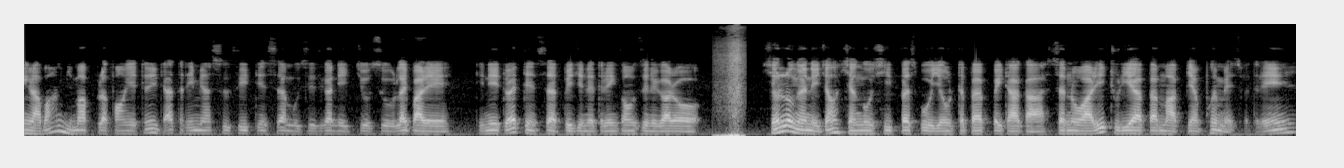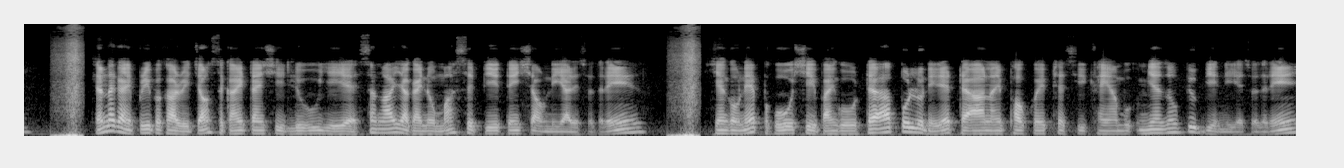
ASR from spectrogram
င်္ဂလာပါမြန်မာ platform ရဲ့တနေ့တာသတင်းများစူးစီးတင်ဆက်မှုစီစဉ်ကနေကြိုဆိုလိုက်ပါတယ်ဒီနေ့အတွက်တင်ဆက်ပေးခြင်းတဲ့သတင်းကောင်းစင်တွေကတော့ရုံးလုပ်ငန်းတွေကြောင့်ရန်ကုန်ရှိ passport ရုံးတစ်ပတ်ပိတ်ထားကဇန်နဝါရီဒုတိယပတ်မှပြန်ဖွင့်မယ်ဆိုတဲ့သတင်းလက်နက်ကင်ပြည်ပခါတွေကြောင့်စကိုင်းတိုင်းရှိလူဦးရေရဲ့15ရာခိုင်နှုန်းမှစစ်ပြေးတိမ်းရှောင်နေရတယ်ဆိုတဲ့သတင်းရန်ကုန်နဲ့ပဲခူးအရှေ့ပိုင်းကိုတပ်အပ်ပုတ်လွတ်နေတဲ့တပ်အားလိုင်းဖောက်ခွဲဖျက်ဆီးခံရမှုအများဆုံးပြုပြင်နေရဆိုတဲ့သတင်း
